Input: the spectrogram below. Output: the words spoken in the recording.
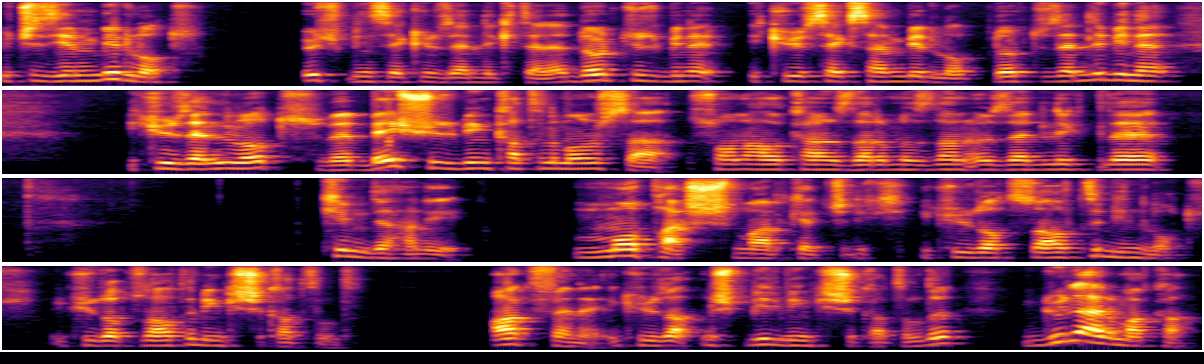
321 lot 3852 TL, 400 bine 281 lot, 450 bine 250 lot ve 500 bin katılım olursa son halka arzlarımızdan özellikle kimdi hani Mopaş marketçilik 236 bin lot 236 bin kişi katıldı. Akfen'e 261 bin kişi katıldı. Güler Maka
